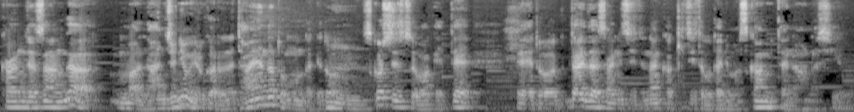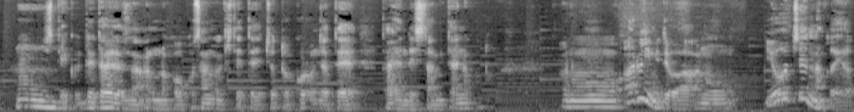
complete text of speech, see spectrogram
患者さんが、まあ何十人もいるからね、大変だと思うんだけど、うん。少しずつ分けて、えっ、と、誰々さんについて何か気づいたことありますか？みたいな話をうん。していく。で、誰々さん、あの、なんかお子さんが来てて、ちょっと転んじゃって大変でした、みたいなこと。あのーある意味では、あの、幼稚園なんかや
